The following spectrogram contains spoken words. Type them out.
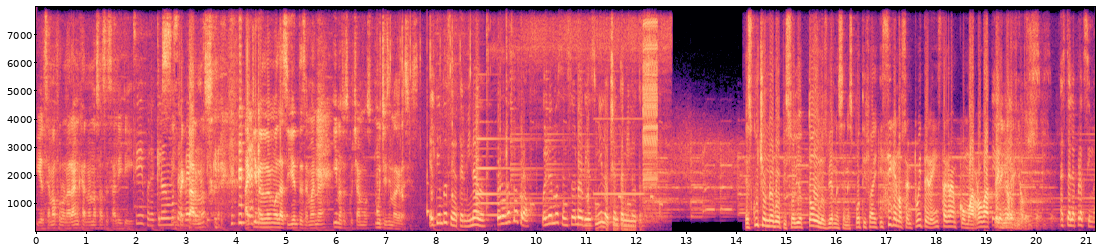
y el semáforo naranja no nos hace salir y Sí, por aquí lo vemos en verde, infectarnos, que- aquí nos vemos la siguiente semana y nos escuchamos. Muchísimas gracias. El tiempo se ha terminado, pero no sufras. Volvemos en solo 10.080 minutos. Escucha un nuevo episodio todos los viernes en Spotify Y síguenos en Twitter e Instagram como arroba tecnófitos. Hasta la próxima.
